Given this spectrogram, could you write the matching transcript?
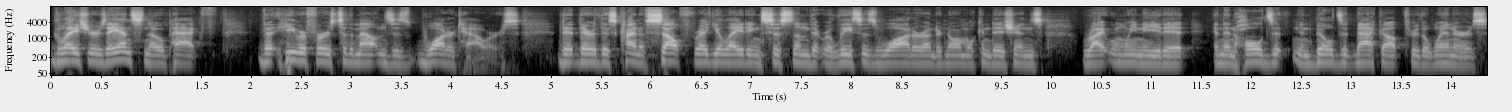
glaciers and snowpack, the, he refers to the mountains as water towers, that they're this kind of self regulating system that releases water under normal conditions right when we need it and then holds it and builds it back up through the winters.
